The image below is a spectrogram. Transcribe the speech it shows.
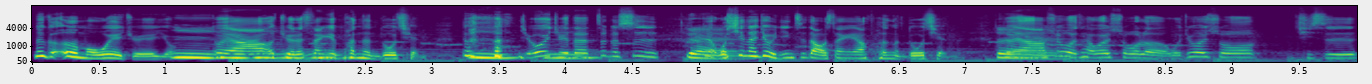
那个恶魔，我也觉得有。嗯对啊，嗯我觉得三月嗯喷很多钱，对，就会觉得这个是，对，我现在就已经知道我三月要喷很多钱了。对对。啊，所以我才会说了，我就会说，其实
